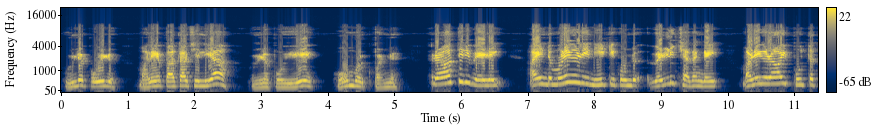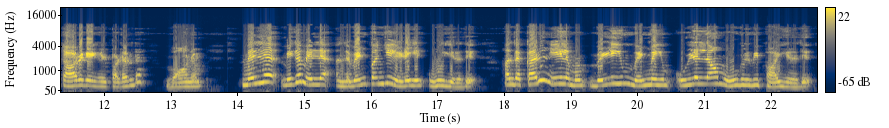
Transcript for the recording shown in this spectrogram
உள்ள போயிடு. மலைய பார்த்தாச்சு இல்லையா? உள்ள போயே. ஹோம்ஒர்க் பண்ணு. ராத்திரி வேளை ஐந்து முனைகளை நீட்டிக்கொண்டு வெள்ளி சதங்கை மணிகளாய் பூத்த தாரகைகள் படர்ந்த வானம். மெல்ல மிக மெல்ல அந்த வெண்பஞ்சு இடையில் ஊழ்கிறது அந்த கரு நீளமும் வெள்ளியும் வெண்மையும் உள்ளெல்லாம் ஊடுருவி பாய்கிறது.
